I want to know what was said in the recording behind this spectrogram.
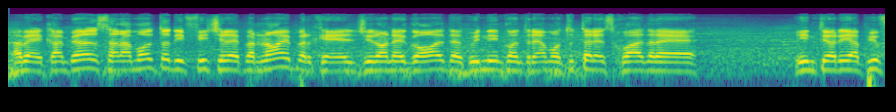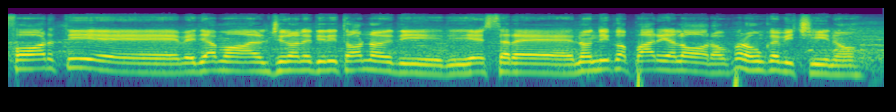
Vabbè, il campionato sarà molto difficile per noi perché è il girone gold, quindi incontriamo tutte le squadre in teoria più forti e vediamo al girone di ritorno di, di essere, non dico pari a loro, però comunque vicino.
